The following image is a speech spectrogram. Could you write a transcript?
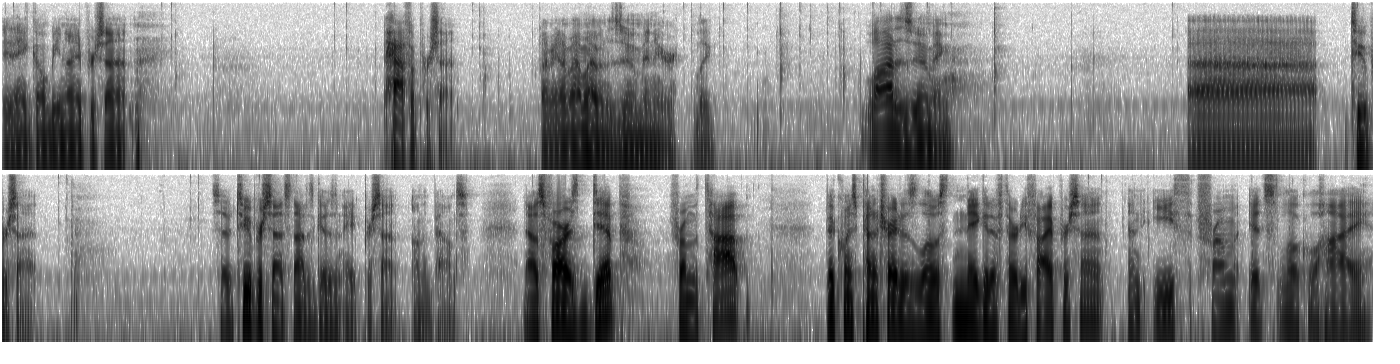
It ain't gonna be nine percent. Half a percent. I mean, I'm, I'm having to zoom in here. Like, a lot of zooming. Uh, 2%. So 2% is not as good as an 8% on the bounce. Now, as far as dip from the top, Bitcoin's penetrated as low as negative 35%, and ETH from its local high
